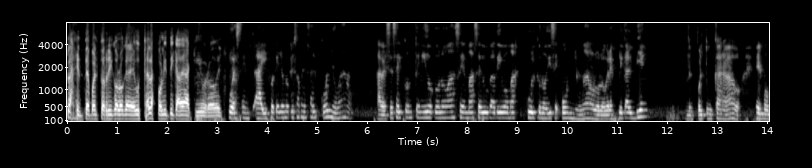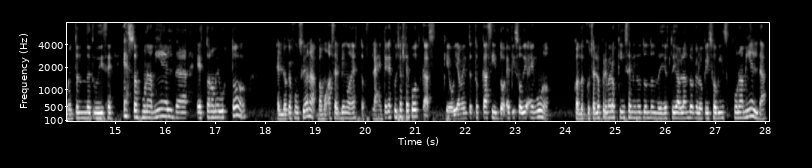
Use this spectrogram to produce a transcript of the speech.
la gente de Puerto Rico lo que le gusta es la política de aquí, brother. Pues ahí fue que yo me puse a pensar, coño, mano, a veces el contenido que uno hace más educativo, más cool, que uno dice, coño, mano, lo logré explicar bien, no importa un carajo. El momento en donde tú dices, eso es una mierda, esto no me gustó, es lo que funciona. Vamos a ser bien honestos. La gente que escucha este podcast, que obviamente esto es casi dos episodios en uno, cuando escuchan los primeros 15 minutos donde yo estoy hablando que lo que hizo Vince fue una mierda,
